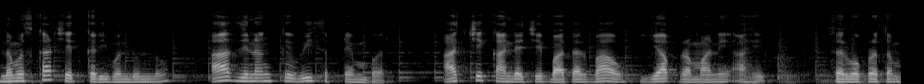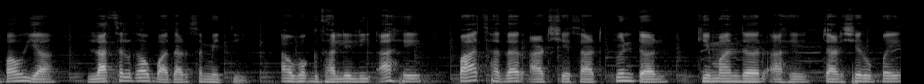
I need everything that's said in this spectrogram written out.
नमस्कार शेतकरी बंधूंनो आज दिनांक वीस सप्टेंबर. आजचे कांद्याचे बाजारभाव याप्रमाणे आहेत. सर्वप्रथम पाहूया लासलगाव बाजार समिती. आवक झालेली आहे पाच हजार आठशे साठ क्विंटल. किमान दर आहे चारशे रुपये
